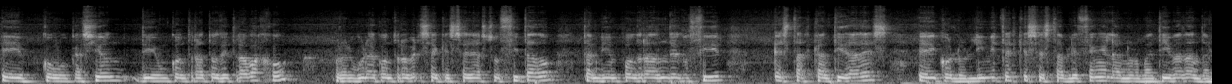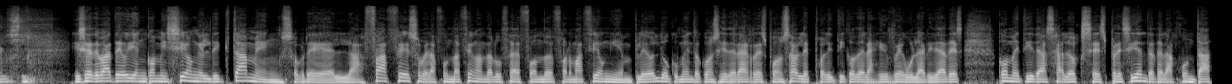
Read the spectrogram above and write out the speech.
eh, con ocasión de un contrato de trabajo, por alguna controversia que se haya suscitado, también podrán deducir estas cantidades eh, con los límites que se establecen en la normativa de Andalucía. Y se debate hoy en comisión el dictamen sobre la FAFE, sobre la Fundación Andaluza de Fondo de Formación y Empleo. El documento considera responsables políticos de las irregularidades cometidas a los expresidentes de la Junta,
